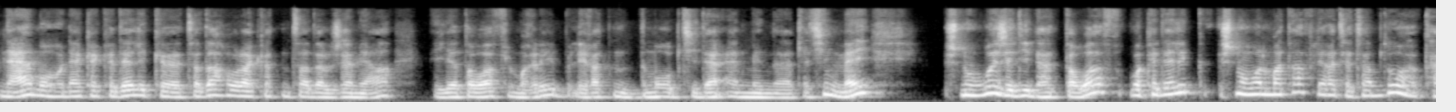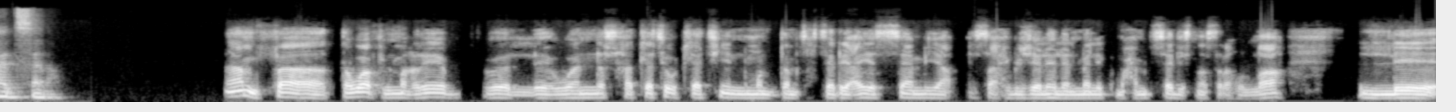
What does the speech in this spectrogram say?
نعم وهناك كذلك تظاهرة كتنتظر الجامعة. هي طواف المغرب اللي غتنظمه ابتداء من 30 ماي. شنو هو جديد هذا الطواف؟ وكذلك شنو هو المطاف اللي غتعتمدوه في هذه السنة؟ نعم فطواف المغرب اللي هو النسخة 33 منظم تحت الرعاية السامية لصاحب الجلالة الملك محمد السادس نصره الله اللي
